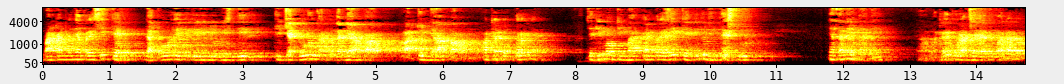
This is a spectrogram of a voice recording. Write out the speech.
makanannya presiden nggak boleh bikin indomie sendiri. Dicek dulu kandungannya apa, racunnya apa, ada dokternya. Jadi mau dimakan presiden itu dites dulu. Nyatanya mati. Nah, padahal kurang sehat gimana dok?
